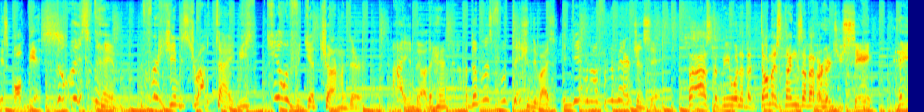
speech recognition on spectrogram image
is obvious. Don't listen to him. The first gym is drought type. You kill if you get Charmander. I, on the other hand, a double flotation device in the event of an emergency. That has to be one of the dumbest things I've ever heard you say. Hey,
